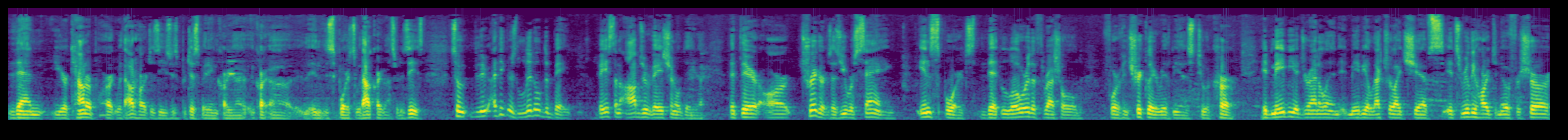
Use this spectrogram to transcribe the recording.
than your counterpart without heart disease who's participating in, cardio, uh, in sports without cardiovascular disease. So there, I think there's little debate based on observational data that there are triggers, as you were saying, in sports that lower the threshold for ventricular arrhythmias to occur. It may be adrenaline, it may be electrolyte shifts. It's really hard to know for sure.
